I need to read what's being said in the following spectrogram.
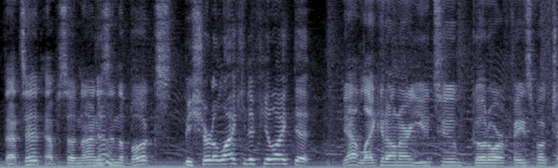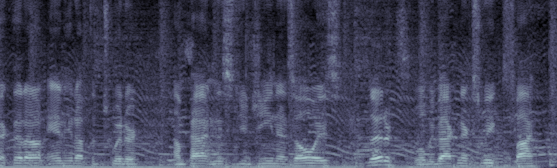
that's it. Episode nine is in the books. Be sure to like it if you liked it. Yeah, like it on our YouTube. Go to our Facebook, check that out, and hit up the Twitter. I'm Pat, and this is Eugene. As always, Later. we'll be back next week. Bye.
